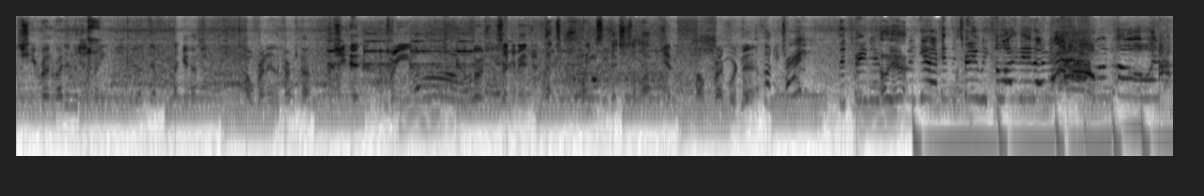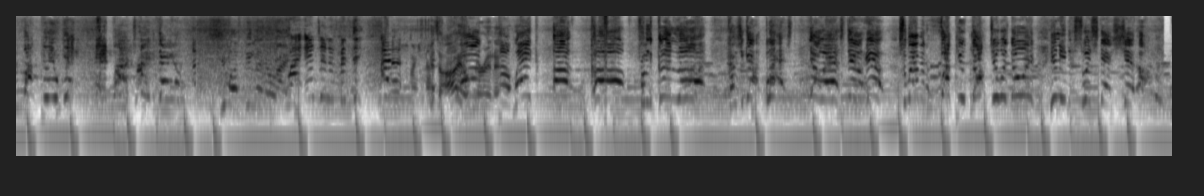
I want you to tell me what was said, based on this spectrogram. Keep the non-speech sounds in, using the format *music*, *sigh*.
What did she run right into the train? I guess. Whole front end of the car's gone. She hit between the first and second engine. That's crazy that she's alive. Yeah. Oh, probably more than that. fucking train? The train is. Oh, yeah. Yeah, I hit the train. We collided. I mean, I don't know. And how the fuck do you get hit by a train, damn? You must be living right. My engine has been. I- It's an eye opener, isn't it? A wake up uh, call from the good Lord, cause you got blessed. Your ass you was doing, you need to switch that shit up.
